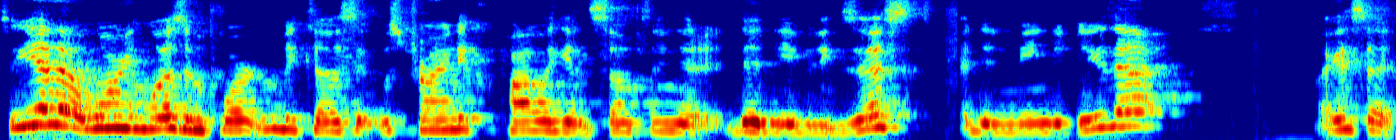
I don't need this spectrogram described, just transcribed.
So yeah, that warning was important because it was trying to compile against something that it didn't even exist. I didn't mean to do that. Like I said,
